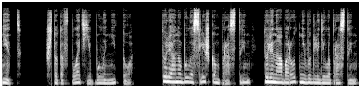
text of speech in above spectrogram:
нет, что-то в платье было не то. То ли оно было слишком простым, то ли наоборот не выглядело простым.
